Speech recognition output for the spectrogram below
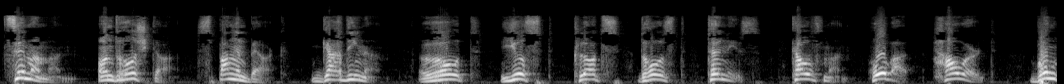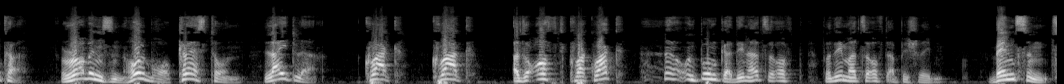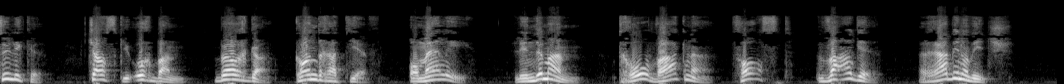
Zimmermann, Ondruschka, Spangenberg, Gardiner, Roth, Just, Klotz, Drost, Tönnies, Kaufmann, Hobart, Howard, Bunker, Robinson, Holbrook, Claston, Leitler, Quack, Quack, also oft Quack, Quack und Bunker, den hat sie oft, von dem hat sie oft abgeschrieben. Benson, Zylicke, Czarski, Urban, Bürger, Kondratjew, O'Malley, Lindemann, Tro Wagner, Forst, Waage, Rabinowitsch,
